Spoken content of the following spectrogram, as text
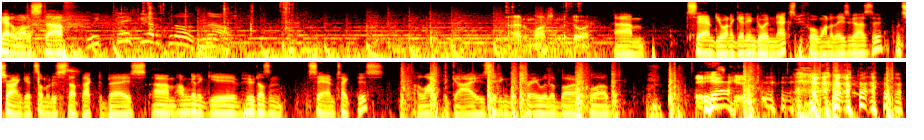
He had a lot of stuff. We take your clothes now. Alright, I'm watching the door. Um, Sam, do you want to get into him next before one of these guys do? Let's try and get some of this stuff back to base. Um, I'm going to give... Who doesn't... Sam, take this. I like the guy who's hitting the tree with a bone club. Yeah, Yeah. he's good.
